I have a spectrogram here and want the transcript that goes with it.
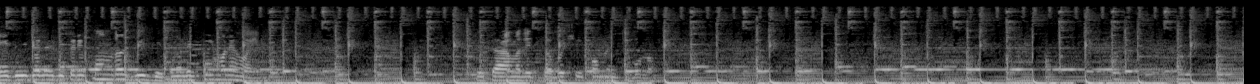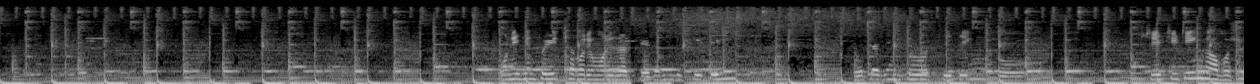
এই দুই দলের ভিতরে কোন দল জিতবে, তোমাদের কি মনে হয়? সেটা আমাদেরকে অবশ্যই কমেন্টে বলো। উনি কিন্তু ইচ্ছা করে মরে যাচ্ছে, এটা কিন্তু চিটিং এটা কিন্তু চিটিং তো সেই চিটিং না অবশ্য,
